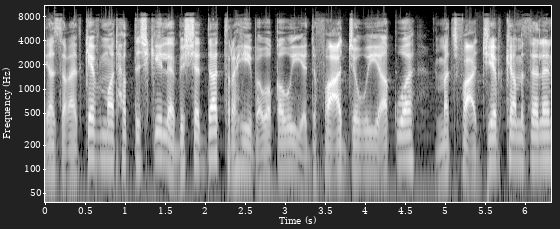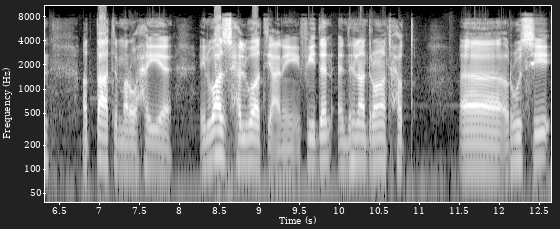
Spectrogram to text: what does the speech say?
يا زغاد كيف ما تحط تشكيلة بالشدات رهيبة وقوية دفاعات جوية أقوى مدفع جيبكا مثلا الطاقات المروحية الواز حلوات يعني يفيدن. هنا درونات تحط آه روسي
